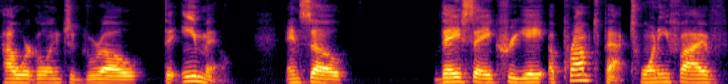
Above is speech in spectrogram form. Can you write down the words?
how we're going to grow the email. And so they say create a prompt pack, 25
